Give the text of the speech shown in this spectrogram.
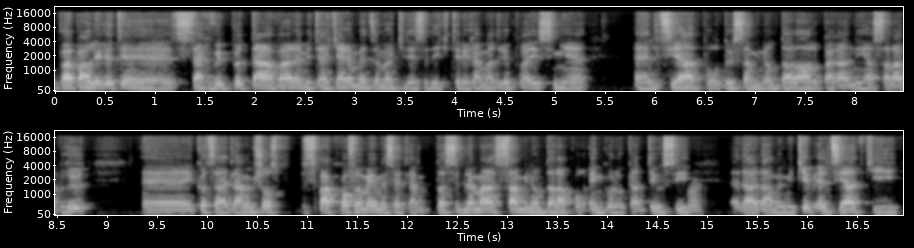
on peut en parler. Euh, c'est arrivé peu de temps avant, mais un Karim Benzema qui décide de quitter le Real Madrid pour aller signer à El Tiad pour 200 millions de dollars par année en salaire brut. Euh, écoute, ça va être la même chose. C'est pas confirmé, mais ça va être possiblement 100 millions de dollars pour N'Golo Kanté aussi dans, dans, la même équipe. El Tiad qui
